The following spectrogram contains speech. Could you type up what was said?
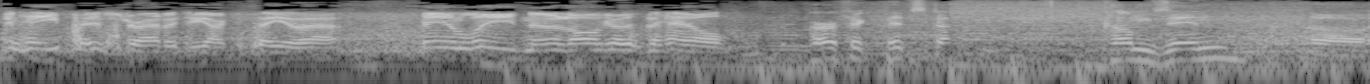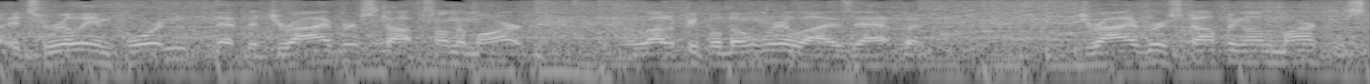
And he pit strategy, I can tell you that. And lead, and then it all goes to hell. Perfect pit stop comes in. Uh, it's really important that the driver stops on the mark. A lot of people don't realize that, but driver stopping on the mark is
